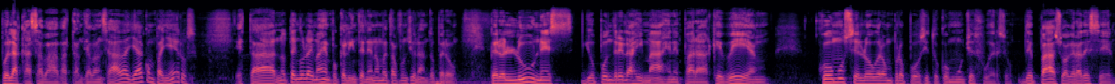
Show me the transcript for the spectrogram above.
pues la casa va bastante avanzada ya, compañeros. Está, no tengo la imagen porque el internet no me está funcionando, pero, pero el lunes yo pondré las imágenes para que vean cómo se logra un propósito con mucho esfuerzo. De paso, agradecer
